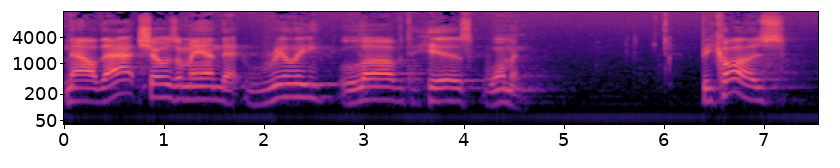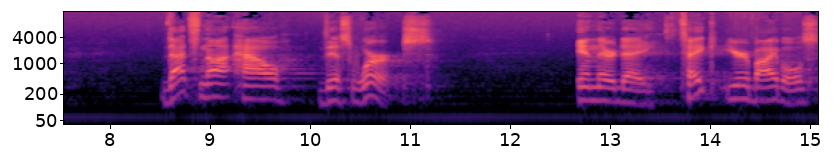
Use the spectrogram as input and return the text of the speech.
Now, that shows a man that really loved his woman. Because that's not how this works in their day. Take your Bibles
